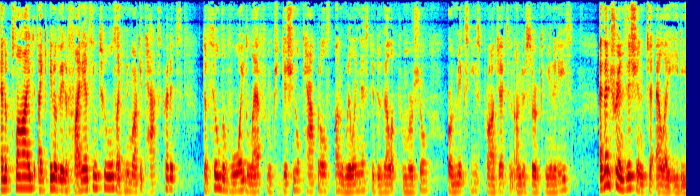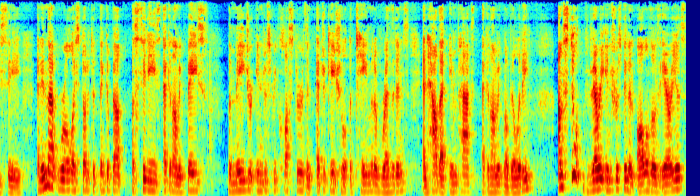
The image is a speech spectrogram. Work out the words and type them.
and applied like innovative financing tools like new market tax credits to fill the void left from traditional capital's unwillingness to develop commercial or mixed use projects in underserved communities. I then transitioned to LAEDC, and in that role, I started to think about a city's economic base, the major industry clusters and educational attainment of residents and how that impacts economic mobility. I'm still very interested in all of those areas,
